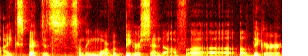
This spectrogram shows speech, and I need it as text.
I expected s- something more of a bigger send off, uh, a bigger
